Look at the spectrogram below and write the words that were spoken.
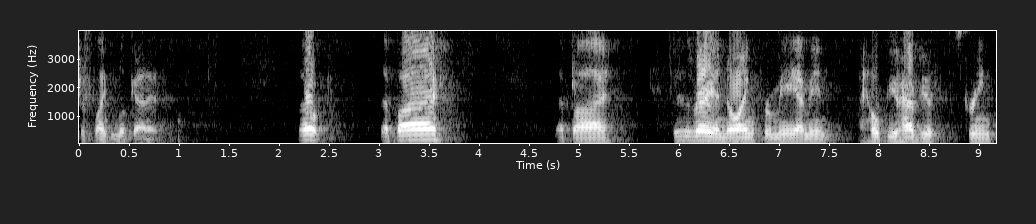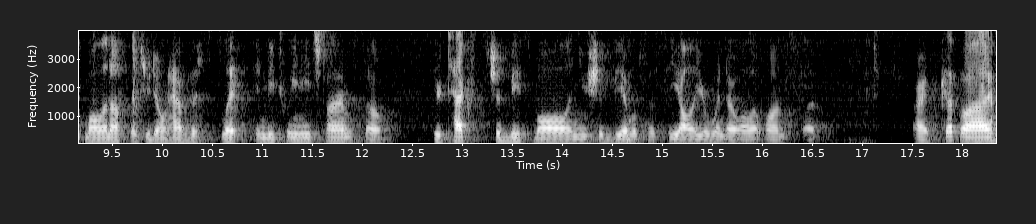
just like look at it. So step by, step by. This is very annoying for me. I mean, I hope you have your screen small enough that you don't have this split in between each time. So your text should be small and you should be able to see all your window all at once. But all right, step by.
